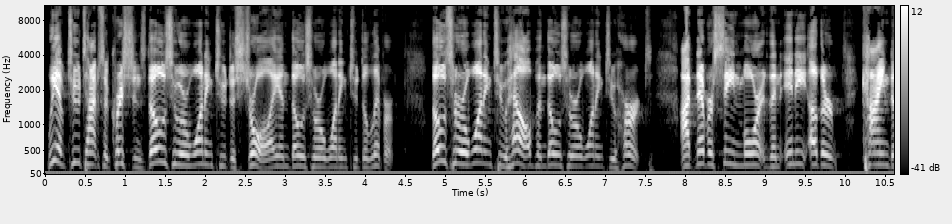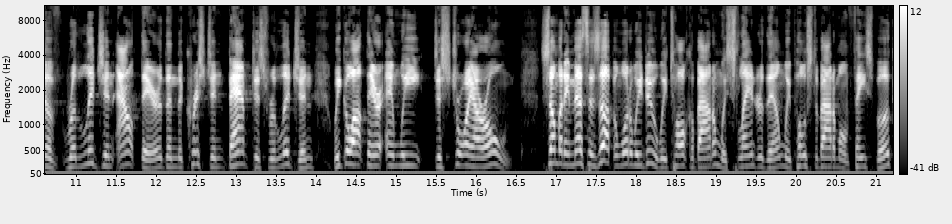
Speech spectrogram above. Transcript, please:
We have two types of Christians those who are wanting to destroy and those who are wanting to deliver. Those who are wanting to help and those who are wanting to hurt. I've never seen more than any other kind of religion out there than the Christian Baptist religion. We go out there and we destroy our own. Somebody messes up, and what do we do? We talk about them, we slander them, we post about them on Facebook,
